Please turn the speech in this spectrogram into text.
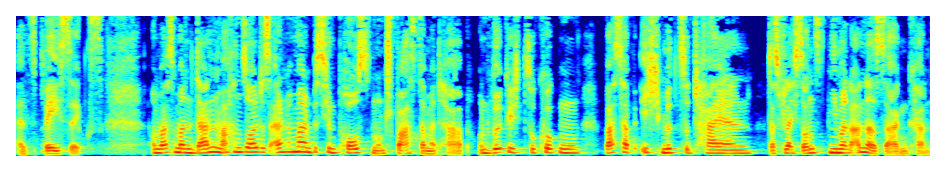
als Basics. Und was man dann machen sollte, ist einfach mal ein bisschen posten und Spaß damit haben und wirklich zu gucken, was habe ich mitzuteilen, das vielleicht sonst niemand anders sagen kann.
